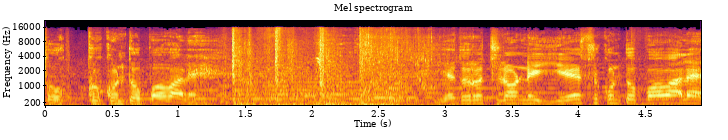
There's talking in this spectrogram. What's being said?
తొక్కుకుంటూ పోవాలి ఎదురొచ్చినోడిని ఏసుకుంటూ పోవాలి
